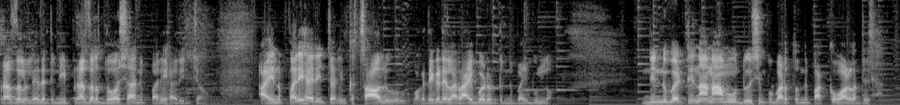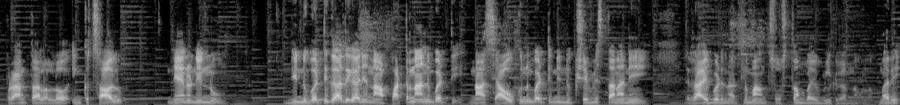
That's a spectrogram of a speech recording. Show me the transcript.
ప్రజలు లేదంటే నీ ప్రజల దోషాన్ని పరిహరించావు. ఆయన పరిహరించాడు ఇంకా చాలు ఒక దగ్గర ఇలా రాయబడి ఉంటుంది బైబిల్లో. నిన్ను బట్టి నా నామం దూషింపబడుతుంది పక్క వాళ్ళ దిశ ప్రాంతాలలో. ఇంకా చాలు నేను నిన్ను నిన్ను బట్టి కాదు కానీ నా పట్టణాన్ని బట్టి నా సేవకుని బట్టి నిన్ను క్షమిస్తానని రాయబడినట్లు మనం చూస్తాం బైబిల్ గ్రంథంలో. మరి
